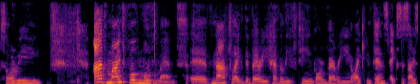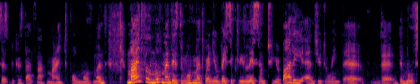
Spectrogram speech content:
Sorry add mindful movement uh, not like the very heavy lifting or very like intense exercises because that's not mindful movement mindful movement is the movement when you basically listen to your body and you're doing the the, the moves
